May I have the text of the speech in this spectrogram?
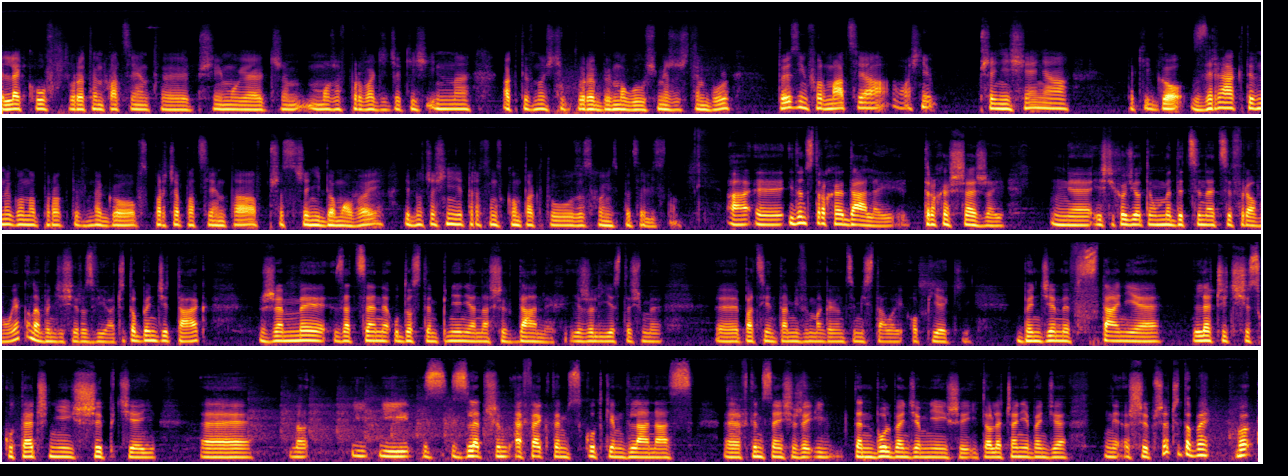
leków, które ten pacjent e, przyjmuje, czy może wprowadzić jakieś inne aktywności, które by mogły uśmierzyć ten ból. To jest informacja właśnie przeniesienia takiego z reaktywnego na proaktywnego wsparcia pacjenta w przestrzeni domowej, jednocześnie nie tracąc kontaktu ze swoim specjalistą. A e, idąc trochę dalej, trochę szerzej, e, jeśli chodzi o tę medycynę cyfrową, jak ona będzie się rozwijała? Czy to będzie tak, że my za cenę udostępnienia naszych danych, jeżeli jesteśmy e, pacjentami wymagającymi stałej opieki, będziemy w stanie leczyć się skuteczniej, szybciej e, no, i, i z, z lepszym efektem, skutkiem dla nas, e, w tym sensie, że i ten ból będzie mniejszy i to leczenie będzie mm, szybsze? Czy to by. Bo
